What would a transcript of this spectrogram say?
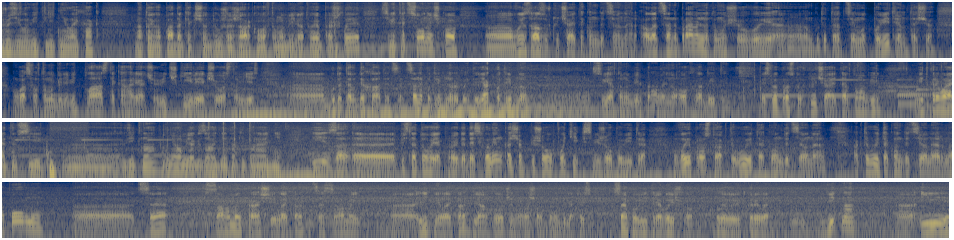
Друзі, ловіть літній лайфхак на той випадок, якщо дуже жарко в автомобілі. От ви прийшли, світить сонечко, е, ви зразу включаєте кондиціонер. Але це неправильно, тому що ви е, будете цим от повітрям, те, що у вас в автомобілі від пластика гарячого, від шкіри, якщо у вас там є, е, будете вдихати це. Це не потрібно робити. Як потрібно свій автомобіль правильно охладити? Тобто ви просто включаєте автомобіль, відкриваєте всі е, вікна в ньому, як задні, так і передні. І за, е, після того, як пройде десь хвилинка, щоб пішов потік свіжого повітря, ви просто активуєте кондиціонер. Активуєте кондиціонер на повну. Е, це самий кращий лайфхак, це самий літній лайфхак для охолодження вашого автомобіля. Тобто все повітря вийшло, коли ви відкрили вікна. Е, І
